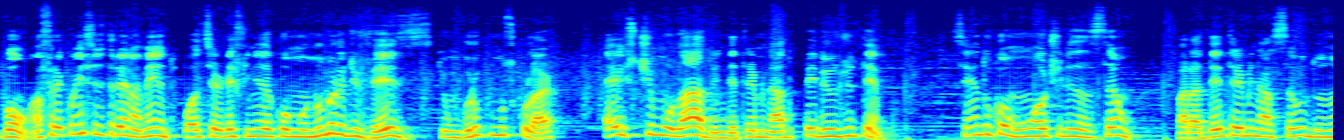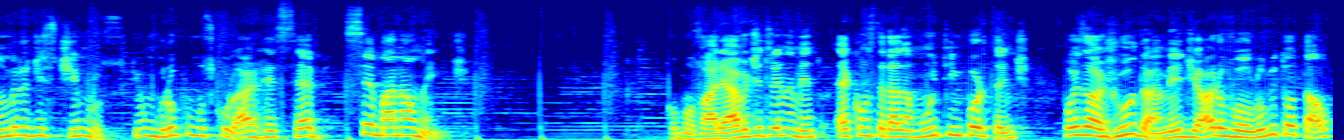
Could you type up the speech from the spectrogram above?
Bom, a frequência de treinamento pode ser definida como o número de vezes que um grupo muscular é estimulado em determinado período de tempo, sendo comum a utilização para a determinação do número de estímulos que um grupo muscular recebe semanalmente. Como variável de treinamento, é considerada muito importante, pois ajuda a mediar o volume total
